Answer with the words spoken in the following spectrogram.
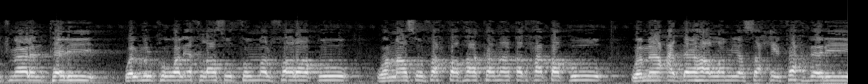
ijmaala tali wاlmulku wاlkhlaaصu ثuma اlfalaqu wالnaasu faxfadha kama qad xaqaquu wmaa cadaaha lam yaصxi faxdarii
